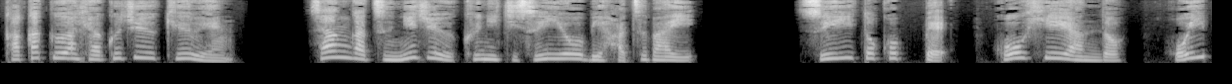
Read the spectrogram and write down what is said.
価格は119円。3月29日水曜日発売。スイートコッペ、コーヒーホイッ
